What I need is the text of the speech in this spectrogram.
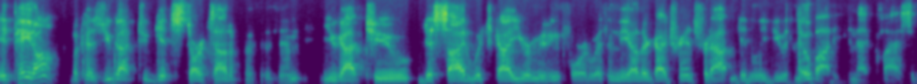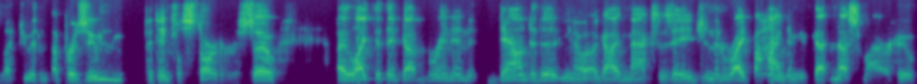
it paid off because you got to get starts out of both of them. You got to decide which guy you were moving forward with, and the other guy transferred out and didn't leave you with nobody in that class. It left you with a presumed potential starter. So I like that they've got Brennan down to the, you know, a guy Max's age, and then right behind him you've got Nussmeier, who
